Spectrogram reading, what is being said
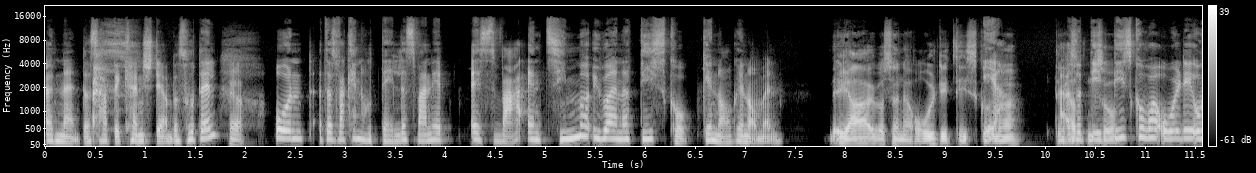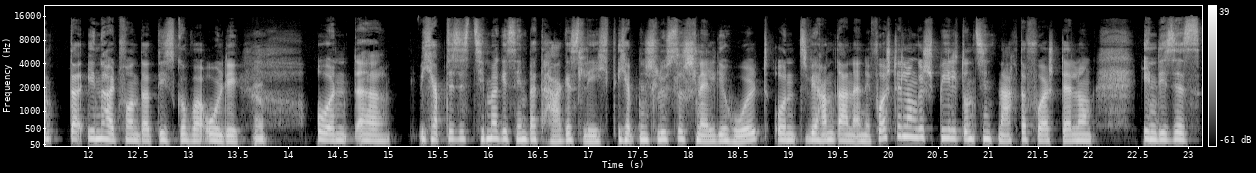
äh, nein, das hatte keinen Stern, das Hotel. Ja. Und das war kein Hotel, das war eine, es war ein Zimmer über einer Disco, genau genommen. Ja, über so einer Oldie-Disco, Ja. ne? Die also die so, Disco war Oldie und der Inhalt von der Disco war Oldie. Ja. Und äh, ich habe dieses Zimmer gesehen bei Tageslicht. Ich habe den Schlüssel schnell geholt und wir haben dann eine Vorstellung gespielt und sind nach der Vorstellung in dieses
